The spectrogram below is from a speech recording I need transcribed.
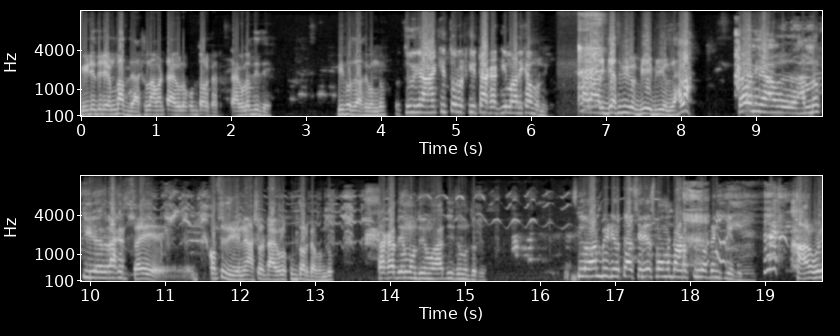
ভিডিও দিলে বাদ দে আসলে আমার টাকাগুলো খুব দরকার টাকাগুলো দিতে। বিপদে আছে বন্ধু। তুই আঁকি তোর কি টাকা কি মারি কামনি? আর আর গেছে বিয়ে ভিডিও হালা তাই আমি আমরা কি রাখে তাই কত দিবি? না আসলে টাকাগুলো খুব দরকার বন্ধু। টাকা দিয়ে মধ্যে আদি দিয়ে মধ্যে তুই অন ভিডিও ভিডিওতে সিরিয়াস মোমেন্ট অর্ডার করি ওপেন কি দিবি আর ওই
